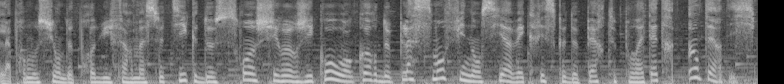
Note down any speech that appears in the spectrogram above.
la promotion de produits pharmaceutiques, de soins chirurgicaux ou encore de placements financiers avec risque de perte pourrait être interdit.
